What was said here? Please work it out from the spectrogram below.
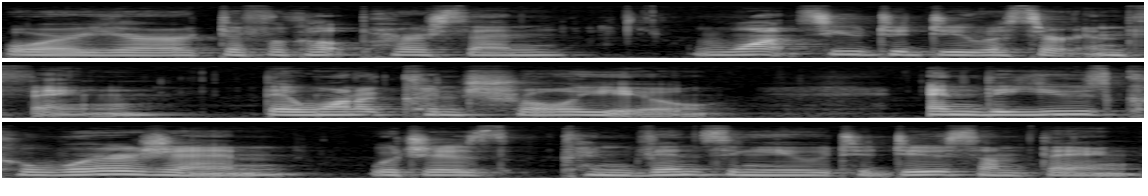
or your difficult person wants you to do a certain thing, they want to control you. And they use coercion, which is convincing you to do something,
